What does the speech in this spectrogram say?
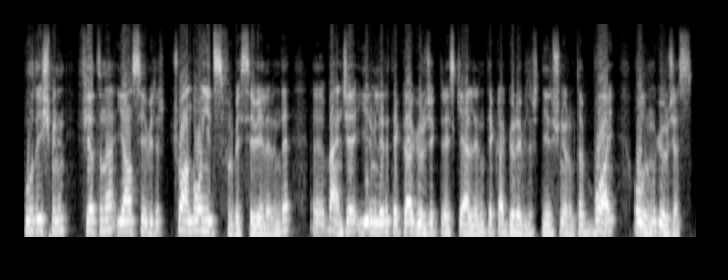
burada işmenin fiyatına yansıyabilir. Şu anda 17.05 seviyelerinde. E, bence 20'leri tekrar görecektir. Eski yerlerini tekrar görebilir diye düşünüyorum. Tabi bu ay olur mu göreceğiz.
